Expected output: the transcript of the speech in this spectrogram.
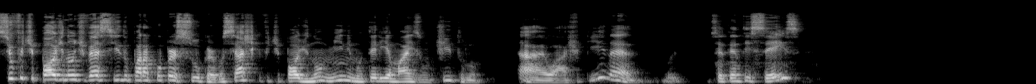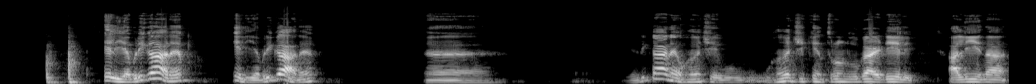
Se o Fittipaldi não tivesse ido para a Copersucar, você acha que o Fittipaldi, no mínimo, teria mais um título? Ah, eu acho que, né? 76. Ele ia brigar, né? Ele ia brigar, né? É... Ia brigar, né? O Hunt, o Hunt que entrou no lugar dele ali na,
